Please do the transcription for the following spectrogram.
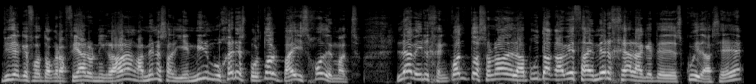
dice que fotografiaron y grabaron al menos a 10.000 mujeres por todo el país. Joder, macho. La Virgen, cuánto sonado de la puta cabeza emerge a la que te descuidas, ¿eh?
